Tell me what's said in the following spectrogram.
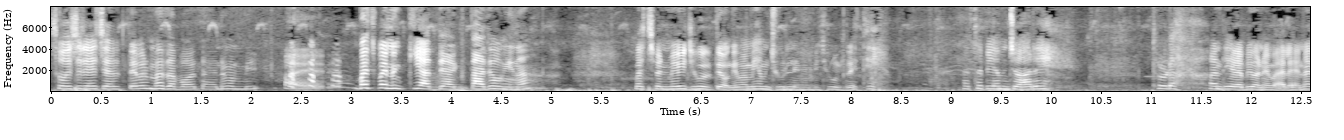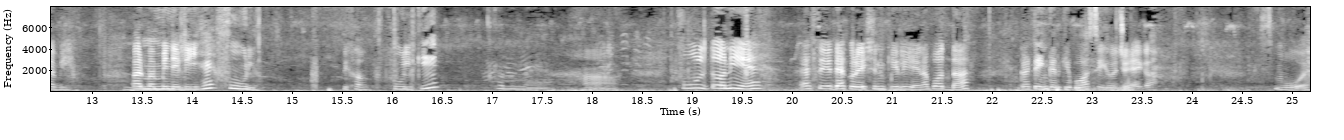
सोच रहे चलते, पर मज़ा बहुत आया ना, मम्मी? बचपन की याद ताज़ा होगी ना? बचपन में भी झूलते होंगे। मम्मी, हम झूलने में भी झूल रहे थे। बस अभी हम जा रहे हैं। थोड़ा अंधेरा भी होने वाला है ना अभी। और मम्मी ने ली है फूल। दिखाओ, फूल की। हाँ। फूल तो नहीं है, ऐसे डेकोरेशन के लिए ना पौधा कटिंग करके बहुत सही हो जाएगा। वो है।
